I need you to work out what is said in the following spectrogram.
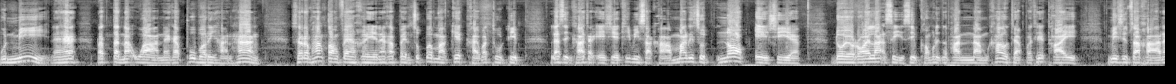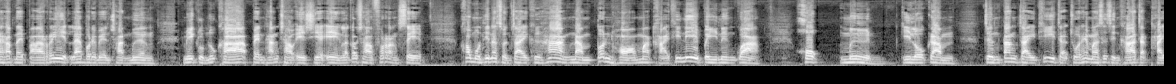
บุญมี่นะฮะรัตนวานนะครับผู้บริหารห้างสำหรับห้างตองแฟร์เรนะครับเป็นซูเปอร์มาร์เก็ตขายวัตถุดิบ และสินค้าจากเอเชียที่มีสาขามากที่สุดนอกเอเชีย โดยร้อยละ 40 ของผลิตภัณฑ์นำเข้าจากประเทศไทย มี 10 สาขานะครับในปารีสและบริเวณชานเมือง มีกลุ่มลูกค้าเป็นทั้งชาวเอเชียเอง แล้วก็ชาวฝรั่งเศส ข้อมูลที่น่าสนใจคือห้างนำต้นหอมมาขายที่นี่ปีหนึ่งกว่า หมื่นกิโลกรัมจึงตั้งใจที่จะชวนให้มาซื้อสินค้าจากไทย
